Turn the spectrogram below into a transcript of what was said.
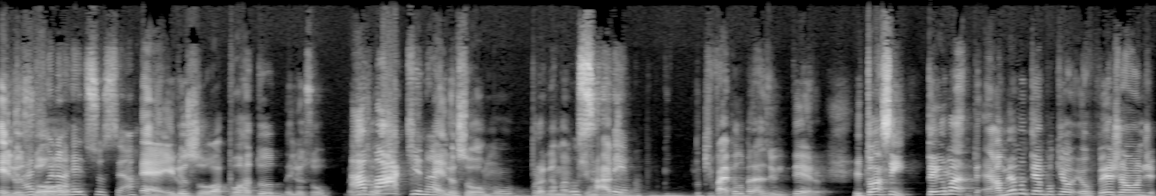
Ele Aí usou. foi na rede social. É, ele usou a porra do. Ele usou. ele A usou- máquina. é, ele usou um programa O de rádio sistema. que vai pelo Brasil inteiro. Então, assim, tem uma. Ao mesmo tempo que eu, eu vejo aonde.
